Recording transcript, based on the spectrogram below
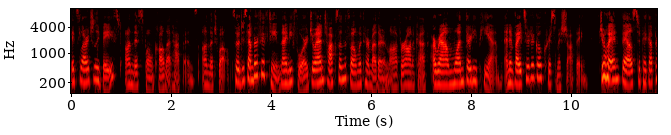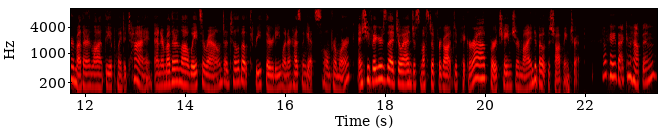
it's largely based on this phone call that happens on the 12th. So December 15, 94, Joanne talks on the phone with her mother-in-law, Veronica, around 1.30 p.m. and invites her to go Christmas shopping. Joanne fails to pick up her mother-in-law at the appointed time, and her mother-in-law waits around until about 3.30 when her husband gets home from work, and she figures that Joanne just must have forgot to pick her up or changed her mind about the shopping trip. Okay, that can happen.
